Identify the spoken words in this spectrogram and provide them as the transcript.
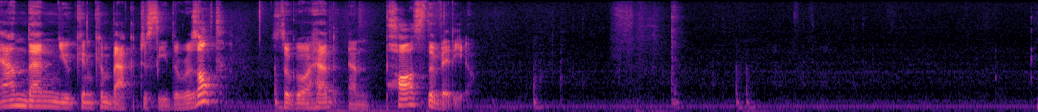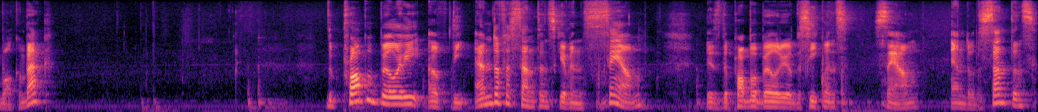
and then you can come back to see the result. So go ahead and pause the video. Welcome back. The probability of the end of a sentence given Sam is the probability of the sequence Sam, end of the sentence,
